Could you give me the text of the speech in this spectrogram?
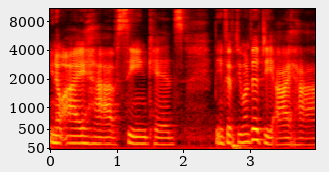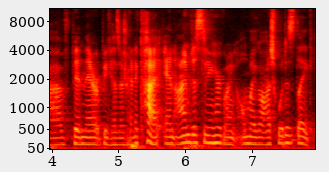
You know i have seen kids being 5150 i have been there because they're trying to cut. And i'm just sitting here going oh my gosh what is like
